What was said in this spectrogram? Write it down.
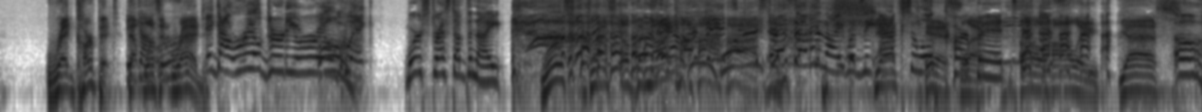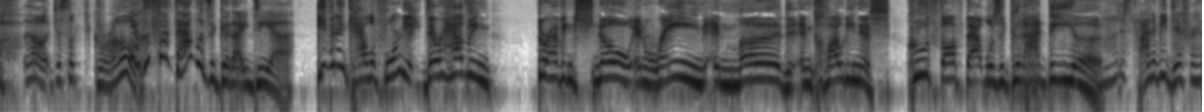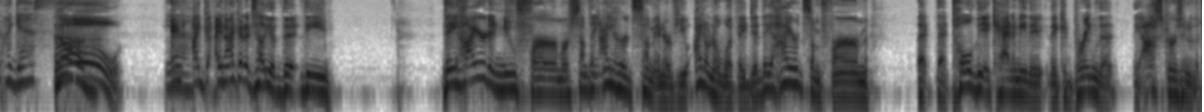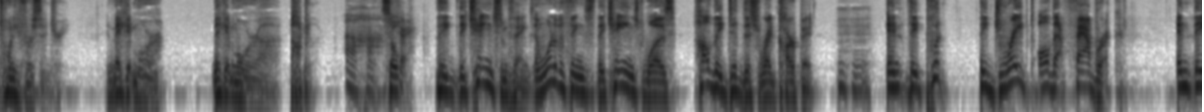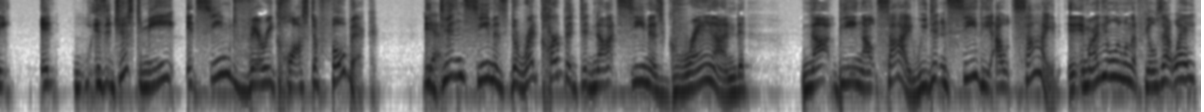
red carpet It that wasn't r- red. It got real dirty real Oh. quick. Worst dressed of the night. Worst dressed of the night. Worst dressed of the night was the Chef's actual kiss, carpet. Lex. Oh, Holly. Yes. Oh. oh, it just looked gross. Yeah, who thought that was a good idea? Even in California, they're having they're having snow and rain and mud and cloudiness. Who thought that was a good idea? I'm just trying to be different, I guess. No. Yeah. And I and I got to tell you the the they hired a new firm or something. I heard some interview. I don't know what they did. They hired some firm that that told the Academy they they could bring the the Oscars into the 21st century and make it more make it more uh, popular. uh-huh. So Sure. they they changed some things, and one of the things they changed was how they did this red carpet, and they put they draped all that fabric, and they it is it just me? It seemed very claustrophobic. It Yes. didn't seem as the red carpet did not seem as grand. Not being outside, we didn't see the outside. Am I the only one that feels that way?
